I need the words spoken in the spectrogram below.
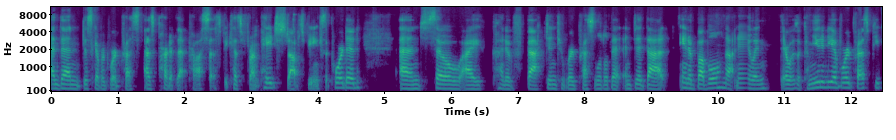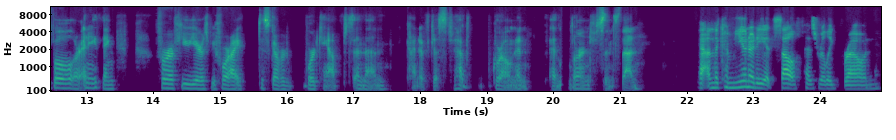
and then discovered wordpress as part of that process because FrontPage stopped being supported. And so i kind of backed into wordpress a little bit and did that in a bubble not knowing there was a community of wordpress people or anything for a few years before I discovered WordCamps and then kind of just have grown and, and learned since then. Yeah, and the community itself has really grown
